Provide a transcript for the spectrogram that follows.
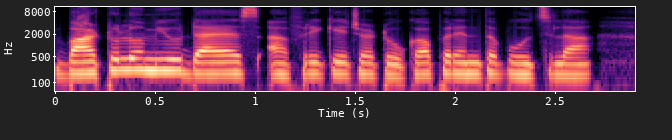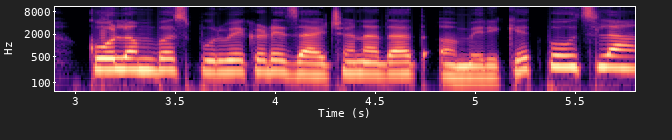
बाटोलोम्यू डायस आफ्रिकेच्या टोकापर्यंत पोहोचला कोलंबस पूर्वेकडे जायच्या नादात अमेरिकेत पोहोचला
